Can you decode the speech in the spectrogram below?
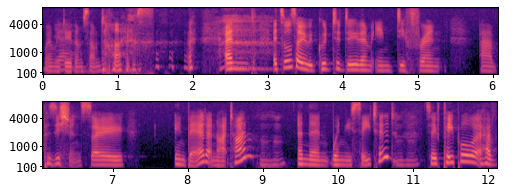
when we do them sometimes. and it's also good to do them in different um, positions. So in bed at nighttime, Mm-hmm. and then when you're seated. Mm-hmm. So if people have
